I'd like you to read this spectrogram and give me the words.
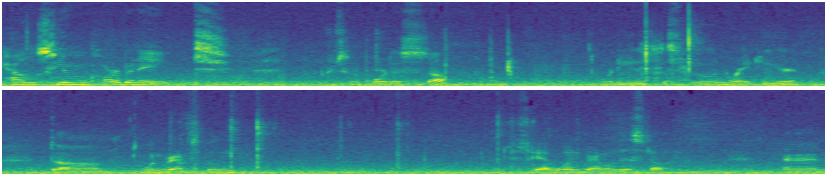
calcium carbonate. I'm just gonna pour this stuff. I'm gonna use the spoon right here, the um, one gram spoon. Just get one gram of this stuff. And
